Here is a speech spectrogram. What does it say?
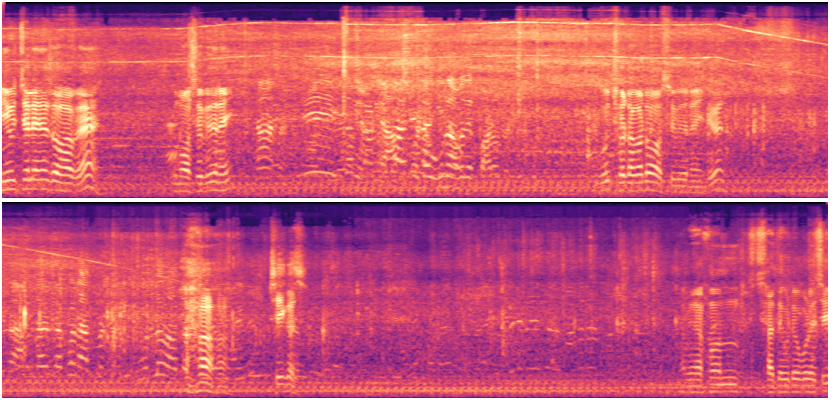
নিউজ চ্যানেলে তো হবে হ্যাঁ? কোনো অসুবিধা নেই। ছোটোখাটো অসুবিধা নেই, ঠিক আছে? হ্যাঁ হ্যাঁ ঠিক আছে। আমি এখন ছাদে উঠে পড়েছি।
